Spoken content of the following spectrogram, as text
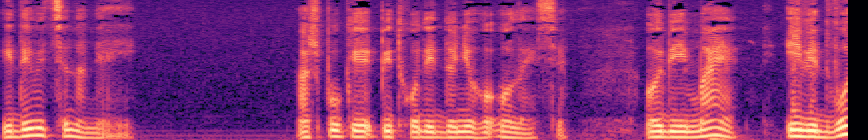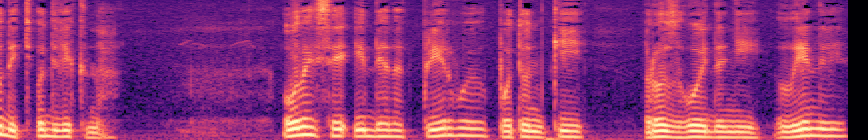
і дивиться на неї. Аж поки підходить до нього Олеся, обіймає і відводить од вікна. Олеся йде над прірвою по тонкій розгойданій линві.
